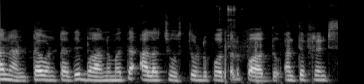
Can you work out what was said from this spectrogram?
అని అంటూ ఉంటుంది భానుమతి. అలా చూస్తుండిపోతాడు పాదు అంతే ఫ్రెండ్స్.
